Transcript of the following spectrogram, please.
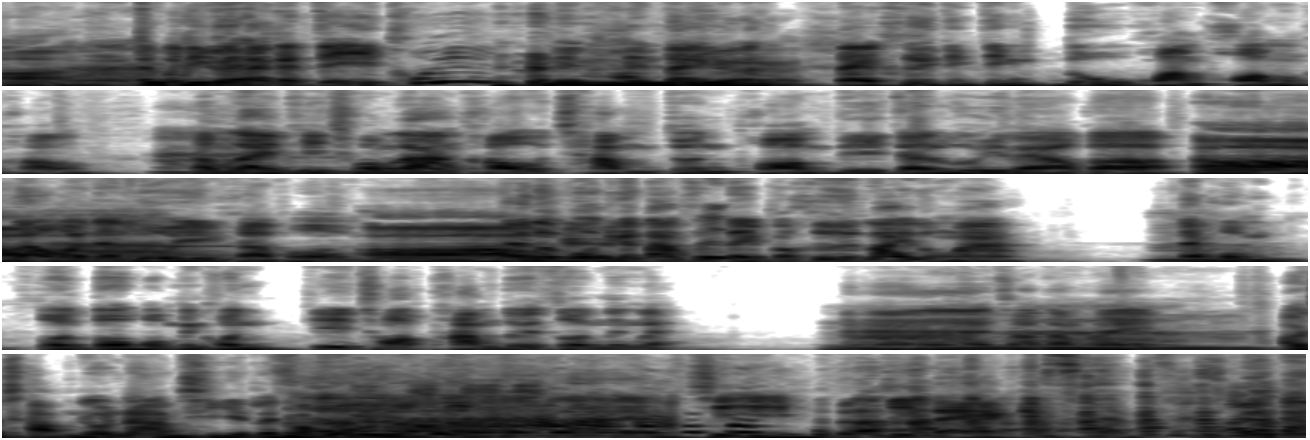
อ่าแต่วันนี้เป็นกระจี้ทุยเน้นเน้นแต่เยอะแต่คือจริง ๆ ดูความพร้อมของเขาอ่าถ้าเมื่อไหร่ที่ช่วงล่างเขาฉ่ำจนพร้อมที่จะลุยแล้วก็อ๋อเราก็จะลุยครับผมอ๋อแต่โดยปกโอติเคก็ตามสเต็ปก็คือไล่ลงมา แต่ผมส่วนตัวผมเป็นคนที่ชอบทำด้วยส่วนหนึ่งแหละอ่าชอบทำให้เอาฉ่ำเนียวน้ำฉีดเลยสองทีใช่ฉี่ฉี่แตกเอ้ยแต่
